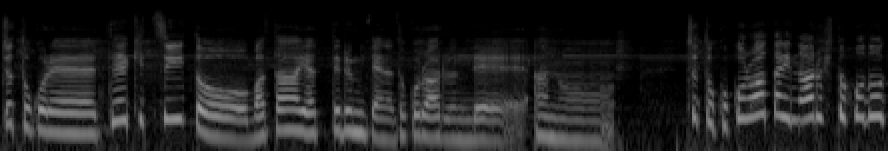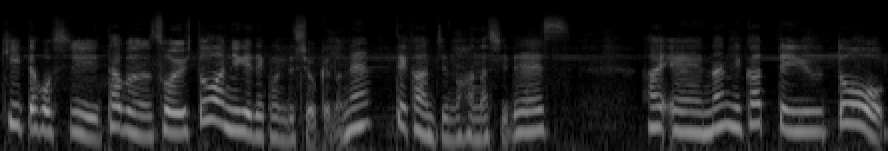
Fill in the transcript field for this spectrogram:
ちょっとこれ定期ツイートをまたやってるみたいなところあるんであのちょっと心当たりのある人ほど聞いてほしい。多分そういう人は逃げていくんでしょうけどね。って感じの話です。はい、えー、何かっていうと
